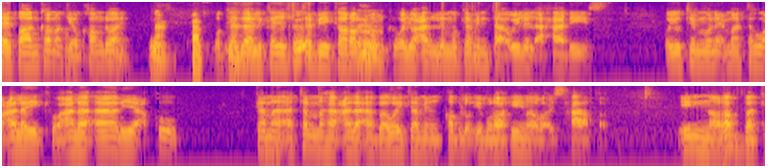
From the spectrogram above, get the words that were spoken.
ชัยตอนเข้ามาเกี่ยวข้องด้วยครับ وكذلك يجتبيك ربك ويعلمك من تأويل الأحاديث ويتم نعمته عليك وعلى آل يعقوب كما أتمها على أبويك من قبل إبراهيم وإسحاق إن ربك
